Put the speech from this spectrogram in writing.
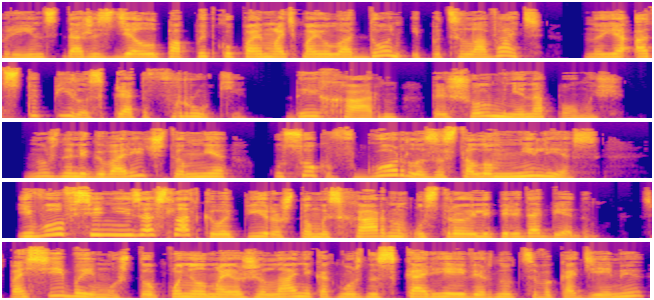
Принц даже сделал попытку поймать мою ладонь и поцеловать, но я отступила, спрятав руки. Да и Харн пришел мне на помощь. Нужно ли говорить, что мне кусок в горло за столом не лез? И вовсе не из-за сладкого пира, что мы с Харном устроили перед обедом. Спасибо ему, что понял мое желание как можно скорее вернуться в академию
